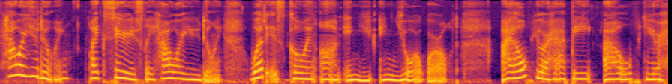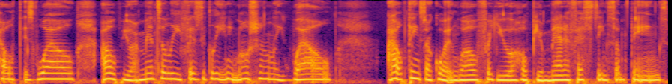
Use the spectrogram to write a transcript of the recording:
How are you doing? Like seriously, how are you doing? What is going on in you, in your world? I hope you are happy. I hope your health is well. I hope you are mentally, physically, and emotionally well. I hope things are going well for you. I hope you're manifesting some things,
